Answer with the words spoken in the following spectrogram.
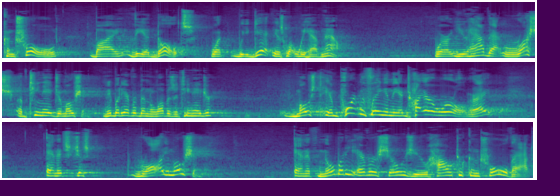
controlled by the adults, what we get is what we have now where you have that rush of teenage emotion. Anybody ever been in love as a teenager? Most important thing in the entire world, right? And it's just raw emotion. And if nobody ever shows you how to control that,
